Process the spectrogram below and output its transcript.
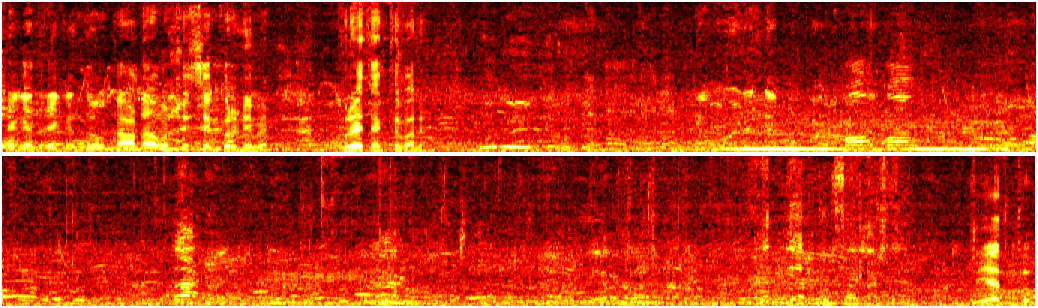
সেক্ষেত্রে কিন্তু কাটা অবশ্যই চেক করে নেবেন ঘুরে থাকতে পারে তিয়াত্তর।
